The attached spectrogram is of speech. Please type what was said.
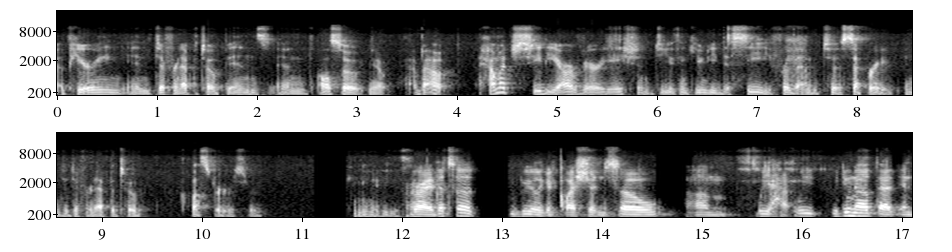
appearing in different epitope bins? And also, you know, about how much CDR variation do you think you need to see for them to separate into different epitope clusters or communities? Right, that's a really good question. So um, we, we, we do note that in,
